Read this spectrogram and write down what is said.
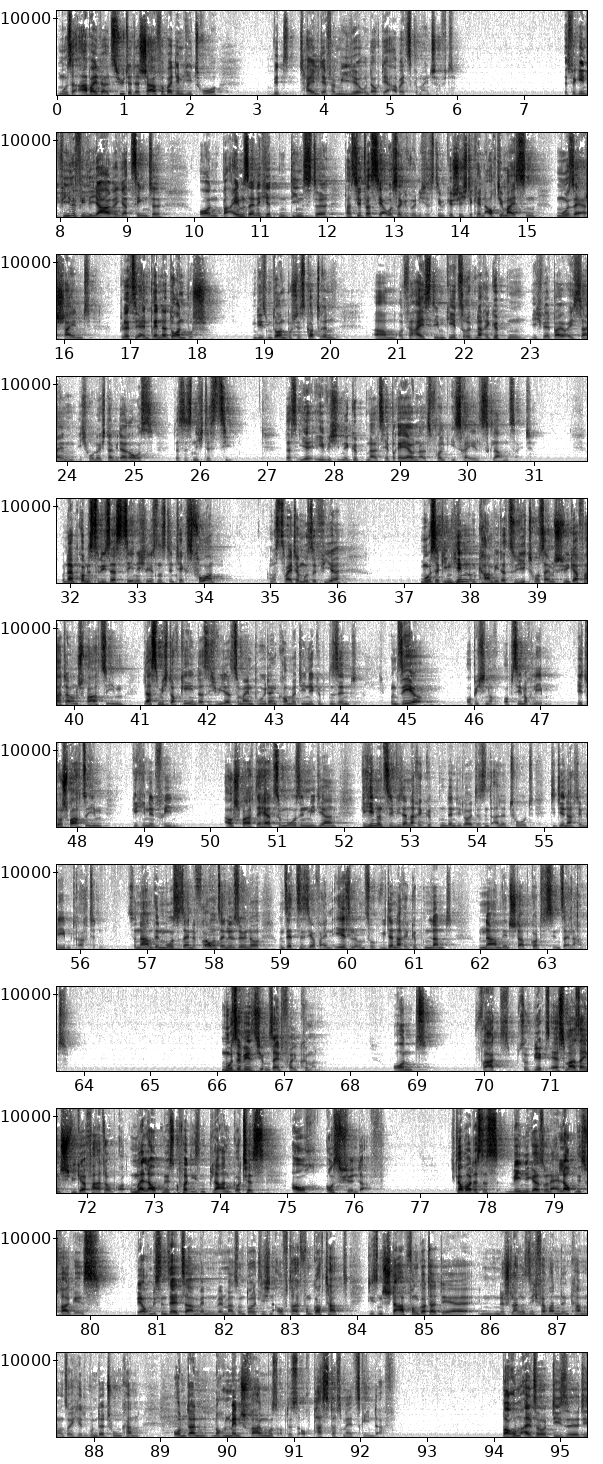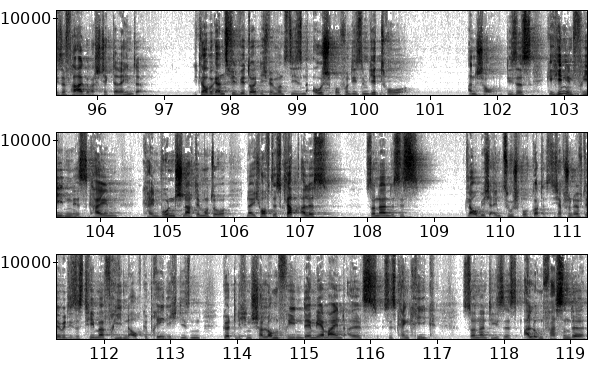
Mose arbeitet als Hüter der Schafe bei dem Jitro, wird Teil der Familie und auch der Arbeitsgemeinschaft. Es vergehen viele, viele Jahre, Jahrzehnte und bei einem seiner Hirtendienste passiert was sehr Außergewöhnliches. Die Geschichte kennen auch die meisten. Mose erscheint plötzlich ein brennender Dornbusch. In diesem Dornbusch ist Gott drin und verheißt ihm, geht zurück nach Ägypten, ich werde bei euch sein, ich hole euch da wieder raus. Das ist nicht das Ziel, dass ihr ewig in Ägypten als Hebräer und als Volk Israels Sklaven seid. Und dann kommt es zu dieser Szene, ich lese uns den Text vor, aus 2. Mose 4. Mose ging hin und kam wieder zu Jitro, seinem Schwiegervater, und sprach zu ihm, lass mich doch gehen, dass ich wieder zu meinen Brüdern komme, die in Ägypten sind, und sehe, ob, ich noch, ob sie noch leben. Jitro sprach zu ihm, geh hin in Frieden. Auch sprach der Herr zu Mose in Midian, geh hin und sieh wieder nach Ägypten, denn die Leute sind alle tot, die dir nach dem Leben trachteten. So nahm denn Mose seine Frau und seine Söhne und setzte sie auf einen Esel und zog wieder nach Ägyptenland und nahm den Stab Gottes in seine Hand. Mose will sich um sein Volk kümmern und fragt, so wirkt es erstmal, seinen Schwiegervater um Erlaubnis, ob er diesen Plan Gottes auch ausführen darf. Ich glaube dass es weniger so eine Erlaubnisfrage ist. Wäre auch ein bisschen seltsam, wenn, wenn man so einen deutlichen Auftrag von Gott hat, diesen Stab von Gott hat, der in eine Schlange sich verwandeln kann und solche Wunder tun kann und dann noch ein Mensch fragen muss, ob das auch passt, dass man jetzt gehen darf. Warum also diese, diese Frage? Was steckt da dahinter? Ich glaube, ganz viel wird deutlich, wenn wir uns diesen Ausspruch von diesem Jitro anschauen. Dieses Gehirn in Frieden ist kein kein Wunsch nach dem Motto, na, ich hoffe, es klappt alles, sondern es ist, glaube ich, ein Zuspruch Gottes. Ich habe schon öfter über dieses Thema Frieden auch gepredigt, diesen göttlichen Shalom-Frieden, der mehr meint als, es ist kein Krieg, sondern dieses allumfassende,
